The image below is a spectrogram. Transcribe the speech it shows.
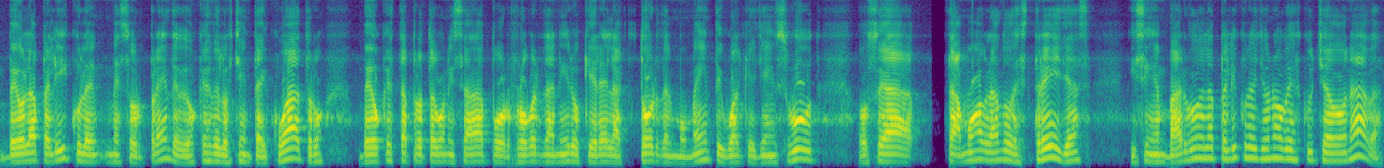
Veo la película y me sorprende, veo que es del 84, veo que está protagonizada por Robert De Niro, que era el actor del momento, igual que James Wood. O sea, estamos hablando de estrellas y sin embargo de la película yo no había escuchado nada.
